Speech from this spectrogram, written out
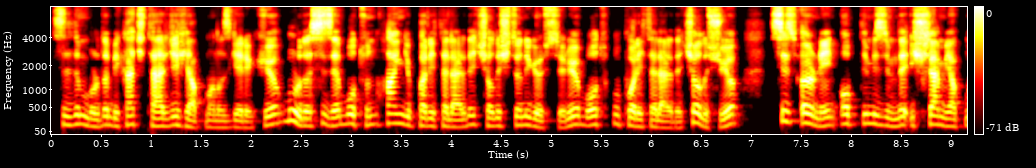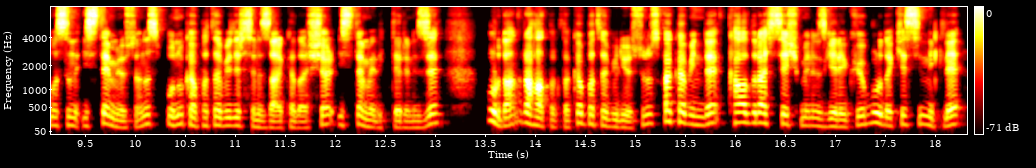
sizin burada birkaç tercih yapmanız gerekiyor. Burada size botun hangi paritelerde çalıştığını gösteriyor. Bot bu paritelerde çalışıyor. Siz örneğin optimizmde işlem yapmasını istemiyorsanız bunu kapatabilirsiniz arkadaşlar. İstemediklerinizi buradan rahatlıkla kapatabiliyorsunuz. Akabinde kaldıraç seçmeniz gerekiyor. Burada kesinlikle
